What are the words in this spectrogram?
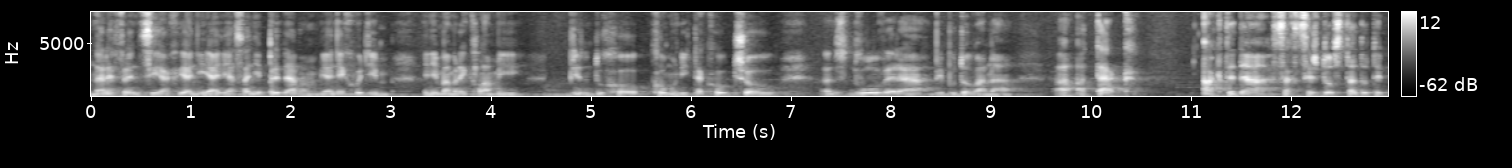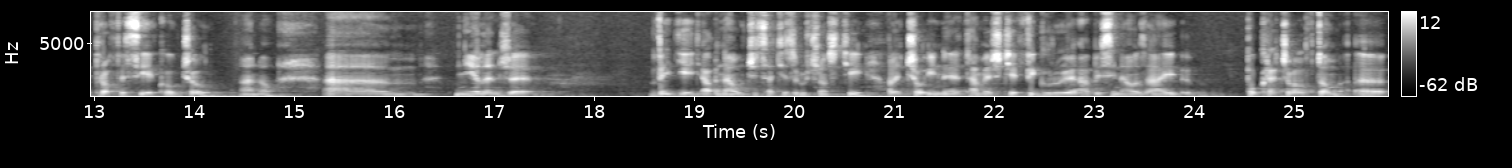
na referenciách. Ja, ja, ja sa nepredávam, ja nechodím, ja nemám reklamy, jednoducho komunita koučov z dôvera vybudovaná a, a tak. Ak teda sa chceš dostať do tej profesie koučov, áno, um, nie len, že vedieť a naučiť sa tie zručnosti, ale čo iné tam ešte figuruje, aby si naozaj pokračoval v tom uh,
